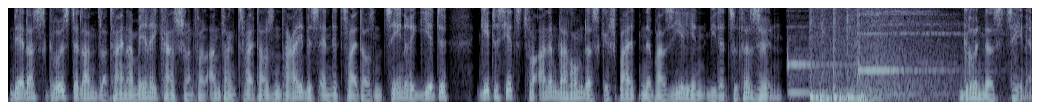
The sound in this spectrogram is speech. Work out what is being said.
der das größte Land Lateinamerikas schon von Anfang 2003 bis Ende 2010 regierte, geht es jetzt vor allem darum, das gespaltene Brasilien wieder zu versöhnen. Gründerszene.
